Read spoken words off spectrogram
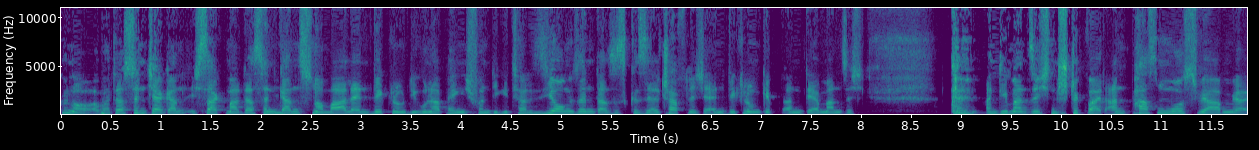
Genau, aber das sind ja ganz, ich sag mal, das sind hm. ganz normale Entwicklungen, die unabhängig von Digitalisierung sind, dass es gesellschaftliche Entwicklungen gibt, an der man sich an die man sich ein Stück weit anpassen muss. Wir haben ja,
